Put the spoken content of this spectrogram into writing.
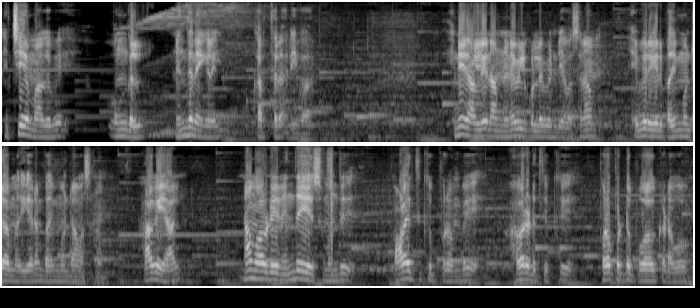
நிச்சயமாகவே உங்கள் நிந்தனைகளை கர்த்தர் அறிவார். இன்றைய நாளிலே நாம் நினைவில் கொள்ள வேண்டிய வசனம் எபிரேயர் பதிமூன்றாம் அதிகாரம் பதிமூன்றாம் வசனம். ஆகையால் நாம் அவருடைய நிந்தையை சுமந்து பாளையத்துக்கு புறம்பே அவரிடத்துக்கு புறப்பட்டு போக கடவோம்.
